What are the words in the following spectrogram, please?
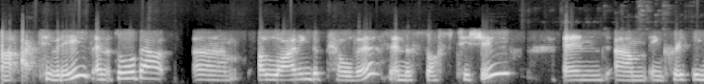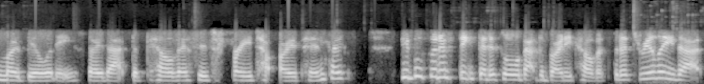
uh, activities, and it's all about um, aligning the pelvis and the soft tissues and um, increasing mobility so that the pelvis is free to open. So people sort of think that it's all about the bony pelvis, but it's really that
